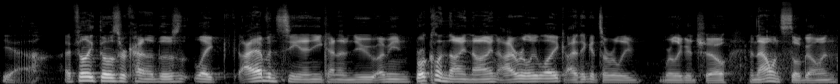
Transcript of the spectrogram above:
yeah. I feel like those are kind of those like I haven't seen any kind of new. I mean, Brooklyn Nine Nine, I really like. I think it's a really really good show, and that one's still going.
